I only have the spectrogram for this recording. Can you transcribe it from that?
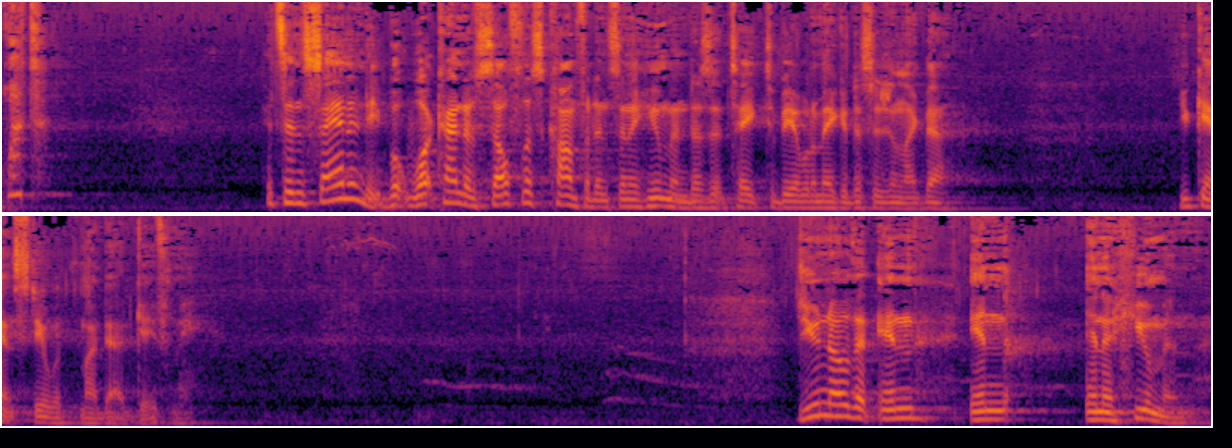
What? It's insanity. But what kind of selfless confidence in a human does it take to be able to make a decision like that? You can't steal what my dad gave me. Do you know that in, in, in a human,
